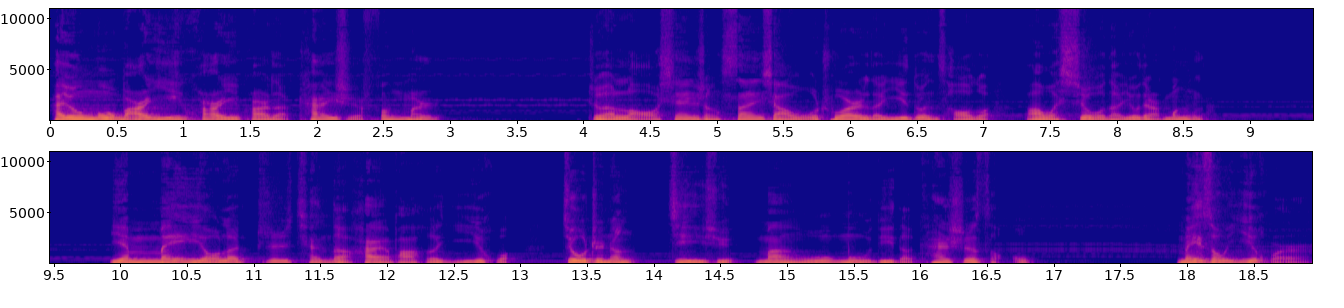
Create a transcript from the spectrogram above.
还用木板一块一块的开始封门。这老先生三下五除二的一顿操作，把我秀的有点懵了，也没有了之前的害怕和疑惑，就只能继续漫无目的的开始走。没走一会儿。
